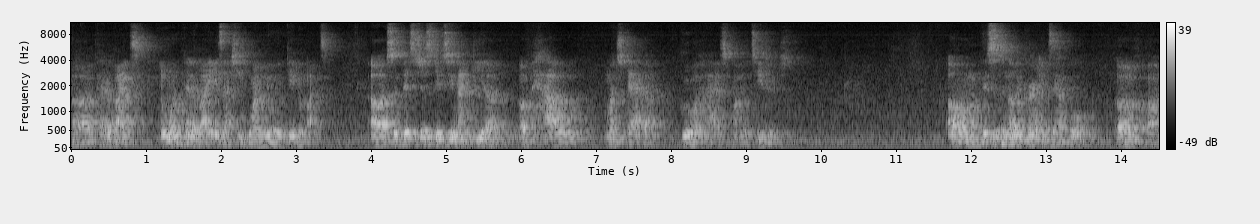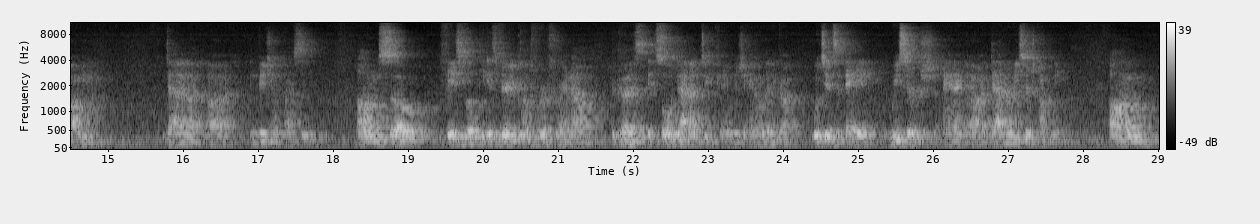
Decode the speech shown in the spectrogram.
uh, petabytes, and one petabyte is actually one million gigabytes. Uh, so this just gives you an idea of how much data Google has on its users. Um, this is another current example of um, data uh, invasion of privacy. Um, so Facebook is very controversial right now because it sold data to Cambridge Analytica, which is a research and uh, data research company. Um,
